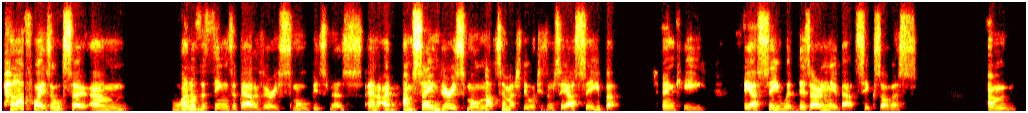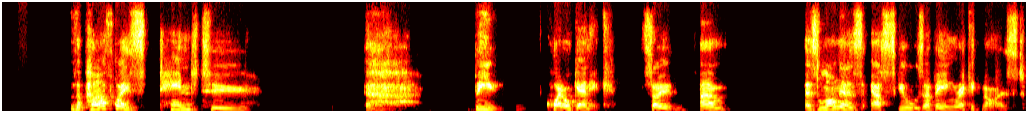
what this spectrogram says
pathways also, um, one of the things about a very small business, and I, am saying very small, not so much the Autism CRC, but turnkey CRC, where there's only about six of us. Um, the pathways tend to uh, be quite organic. So um, as long as our skills are being recognised,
